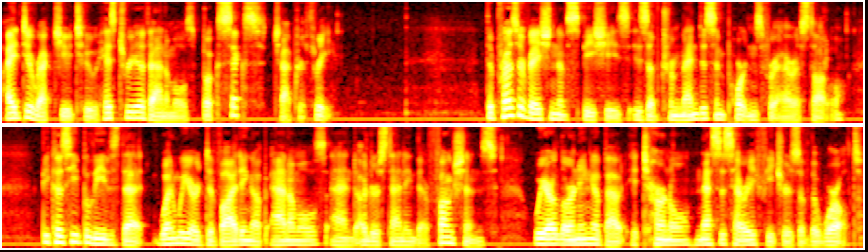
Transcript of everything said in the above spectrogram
I direct you to History of Animals, Book 6, Chapter 3. The preservation of species is of tremendous importance for Aristotle, because he believes that when we are dividing up animals and understanding their functions, we are learning about eternal, necessary features of the world.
